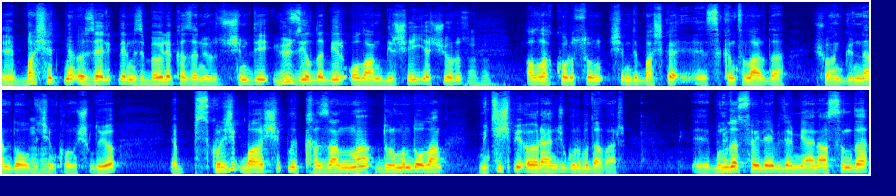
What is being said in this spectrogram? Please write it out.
Ee, baş etme özelliklerimizi böyle kazanıyoruz. Şimdi 100 yılda bir olan bir şeyi yaşıyoruz. Allah korusun şimdi başka e, sıkıntılar da şu an gündemde olduğu için konuşuluyor. Ya, psikolojik bağışıklık kazanma durumunda olan müthiş bir öğrenci grubu da var. E, bunu da söyleyebilirim. Yani aslında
